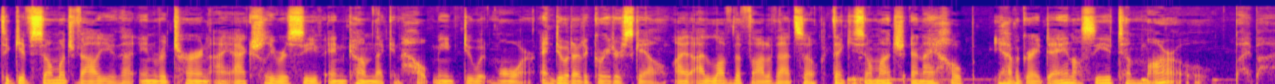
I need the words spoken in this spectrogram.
to give so much value that in return I actually receive income that can help me do it more and do it at a greater scale. I, I love the thought of that. So thank you so much. And I hope you have a great day, and I'll see you tomorrow. Bye bye.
